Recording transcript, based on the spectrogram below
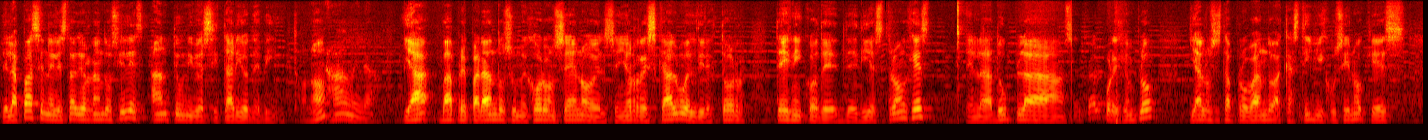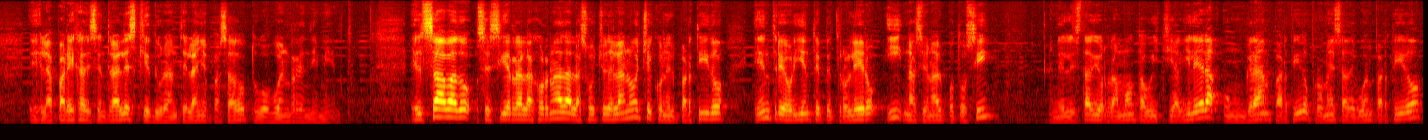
de La Paz, en el Estadio Hernando Siles, ante Universitario de Vinto, ¿no? Ah, mira. Ya va preparando su mejor onceno el señor Rescalvo, el director técnico de, de Die Strongest. En la dupla central, por ejemplo, ya los está probando a Castillo y Jusino, que es eh, la pareja de centrales que durante el año pasado tuvo buen rendimiento. El sábado se cierra la jornada a las 8 de la noche con el partido entre Oriente Petrolero y Nacional Potosí en el estadio Ramón Tawichi Aguilera, un gran partido, promesa de buen partido.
